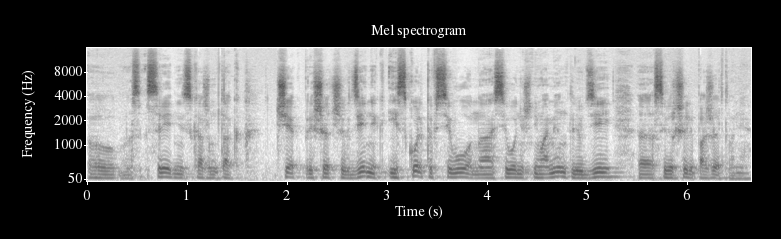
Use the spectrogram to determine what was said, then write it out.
э, средний, скажем так, чек пришедших денег и сколько всего на сегодняшний момент людей э, совершили пожертвования?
